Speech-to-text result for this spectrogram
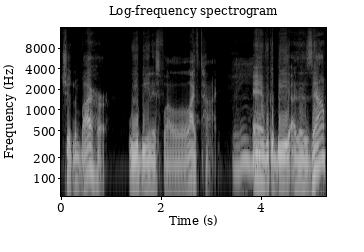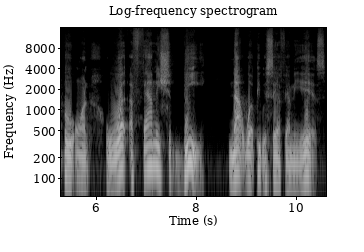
children by her, we'll be in this for a lifetime. Mhm. And we could be an example on what a family should be, not what people say a family is.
